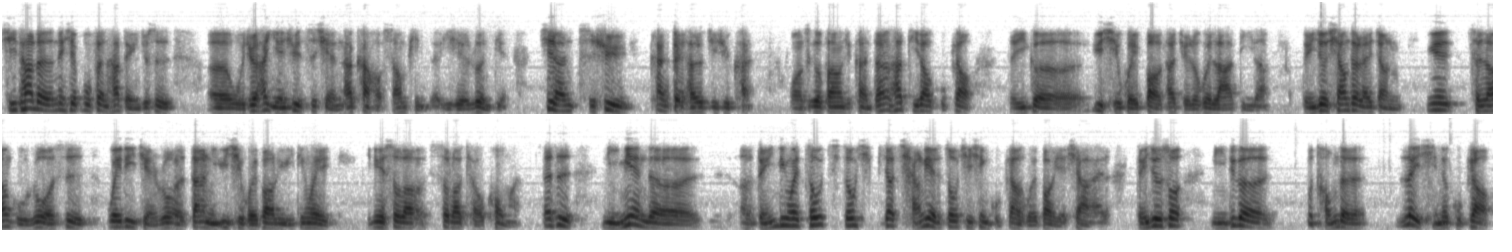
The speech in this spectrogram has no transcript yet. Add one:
其他的那些部分，它等于就是呃，我觉得它延续之前他看好商品的一些论点。既然持续看对，他就继续看，往这个方向去看。当然，他提到股票的一个预期回报，他觉得会拉低了，等于就相对来讲。因为成长股如果是威力减弱了，当然你预期回报率一定会一定会受到受到调控嘛。但是里面的呃，等于因为周周期比较强烈的周期性股票的回报也下来了，等于就是说你这个不同的类型的股票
